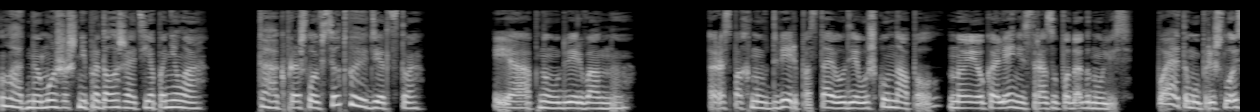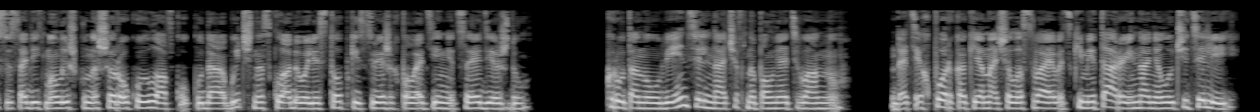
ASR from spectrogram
«Ладно, можешь не продолжать, я поняла. Так прошло все твое детство?» Я пнул дверь в ванную. Распахнув дверь, поставил девушку на пол, но ее колени сразу подогнулись. Поэтому пришлось усадить малышку на широкую лавку, куда обычно складывали стопки свежих полотенец и одежду. Крутанул вентиль, начав наполнять ванну. До тех пор, как я начал осваивать скимитары и нанял учителей.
